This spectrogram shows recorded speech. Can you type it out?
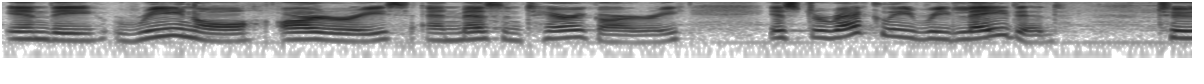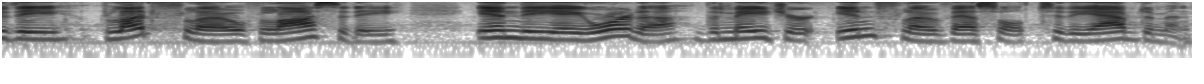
in the renal arteries and mesenteric artery is directly related to the blood flow velocity in the aorta, the major inflow vessel to the abdomen.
